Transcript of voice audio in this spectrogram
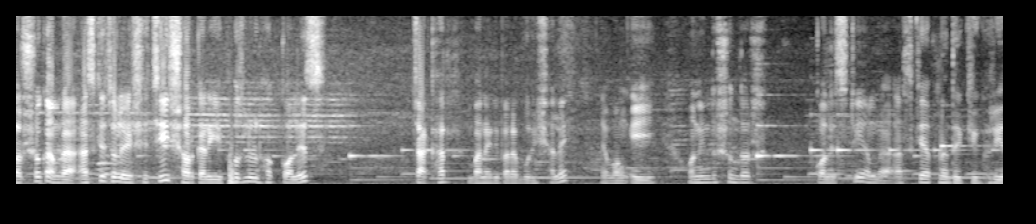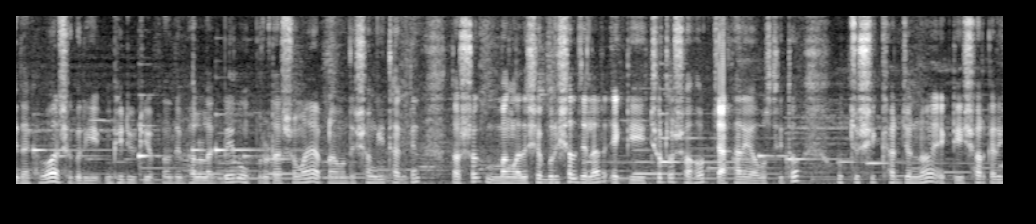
দর্শক, আমরা আজকে চলে এসেছি সরকারি ফজলুল হক কলেজ, চাখার, বানারিপাড়া, বরিশালে এবং এই অনিন্দ সুন্দর কলেজটি আমরা আজকে আপনাদেরকে ঘুরিয়ে দেখাবো। আশা করি ভিডিওটি আপনাদের ভালো লাগবে এবং পুরোটার সময় আপনারা আমাদের সঙ্গেই থাকবেন। দর্শক, বাংলাদেশের বরিশাল জেলার একটি ছোট শহর চাখারে অবস্থিত। উচ্চশিক্ষার জন্য একটি সরকারি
